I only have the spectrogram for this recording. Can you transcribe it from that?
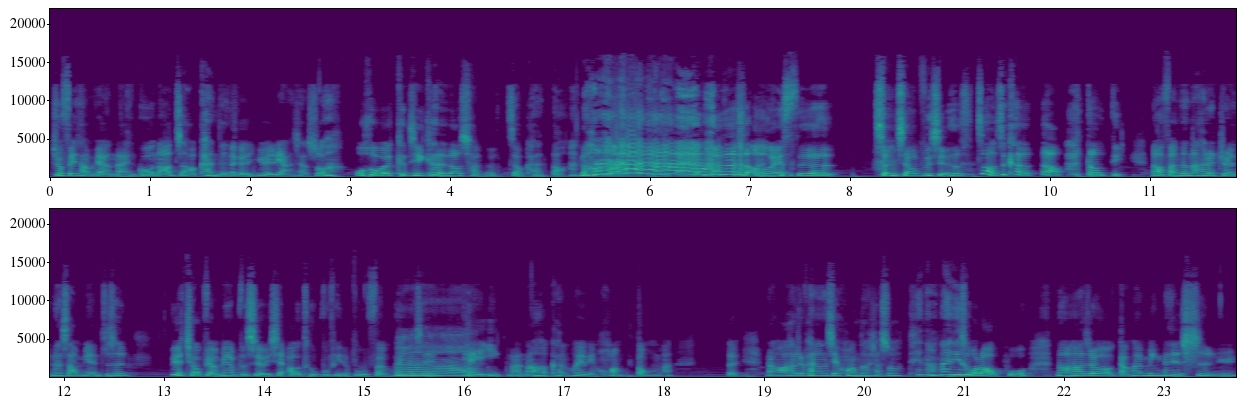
就非常非常难过，然后只好看着那个月亮，想说：“我会不会其实看得到嫦娥？最好看得到。”然后 真的是 OS，就是生肖不写，他说最好是看得到到底。然后反正呢，他就觉得那上面就是月球表面不是有一些凹凸不平的部分，会有一些黑影嘛，然后可能会有点晃动嘛。对，然后他就看到那些晃动，想说：“天哪，那一定是我老婆。”然后他就赶快命那些侍女、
